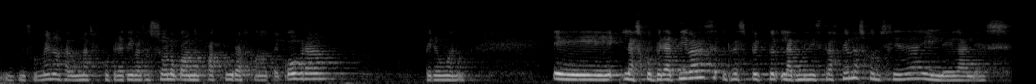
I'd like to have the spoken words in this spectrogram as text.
incluso menos, algunas cooperativas es solo cuando facturas, cuando te cobran, pero bueno. Eh, las cooperativas, respecto la administración las considera ilegales.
